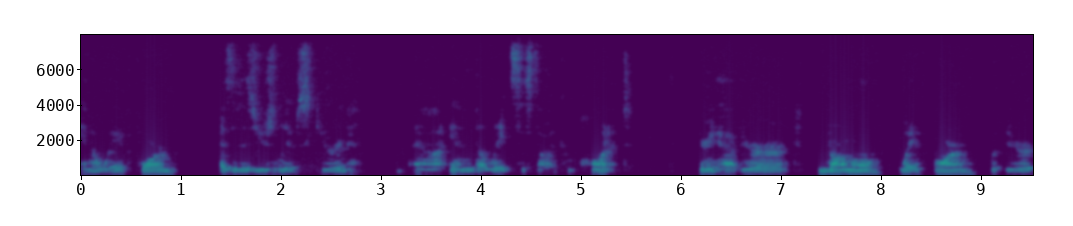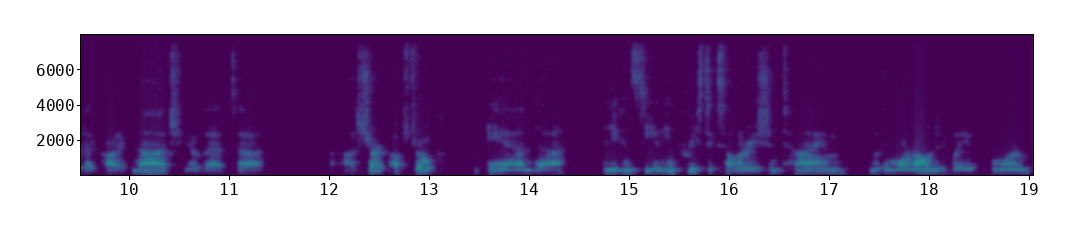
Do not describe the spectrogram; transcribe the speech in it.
in a waveform as it is usually obscured uh, in the late systolic component. Here you have your normal waveform with your dicrotic notch. You have that uh, uh, sharp upstroke, and uh, then you can see an increased acceleration time with a more rounded waveform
